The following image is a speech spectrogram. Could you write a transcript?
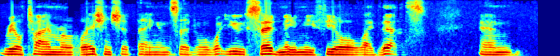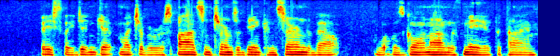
real time relationship thing and said, well, what you said made me feel like this, and basically didn't get much of a response in terms of being concerned about what was going on with me at the time.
